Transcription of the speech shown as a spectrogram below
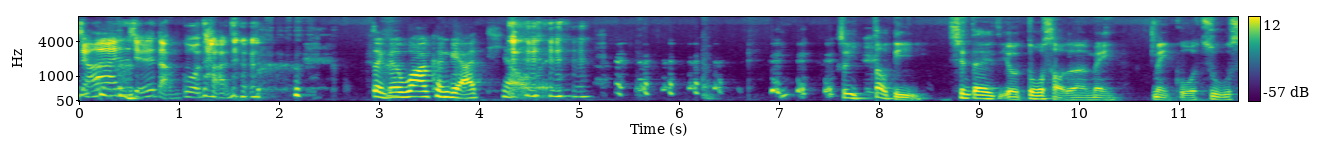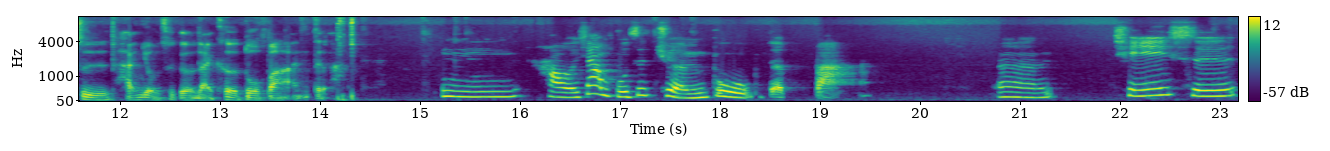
蒋万安是绝对打不过他的。整个挖坑给他跳，欸，所以到底现在有多少的美美国猪是含有这个莱克多巴胺的啊？嗯，好像不是全部的吧。嗯，其实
